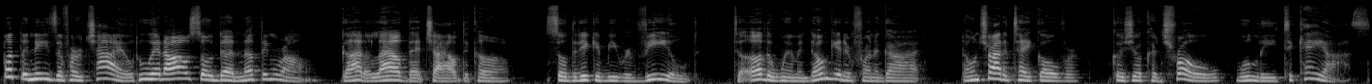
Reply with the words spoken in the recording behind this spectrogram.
but the needs of her child, who had also done nothing wrong. God allowed that child to come so that it could be revealed to other women. Don't get in front of God. Don't try to take over because your control will lead to chaos.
